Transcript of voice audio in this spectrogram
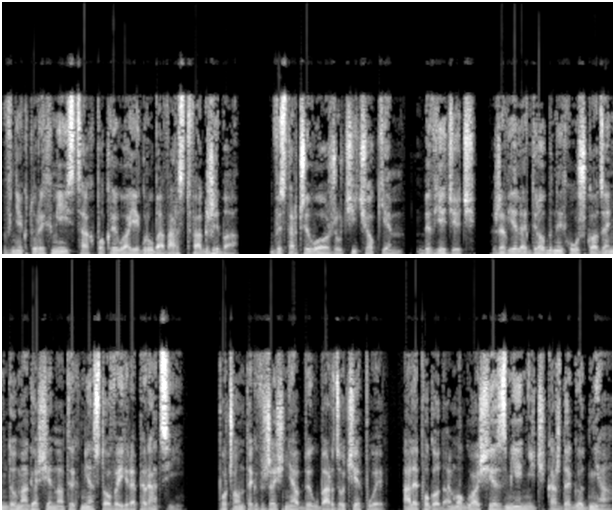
W niektórych miejscach pokryła je gruba warstwa grzyba. Wystarczyło rzucić okiem, by wiedzieć, że wiele drobnych uszkodzeń domaga się natychmiastowej reparacji. Początek września był bardzo ciepły, ale pogoda mogła się zmienić każdego dnia.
